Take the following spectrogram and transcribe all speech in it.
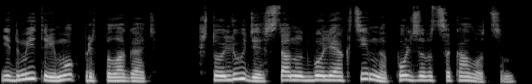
и Дмитрий мог предполагать, что люди станут более активно пользоваться колодцем,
